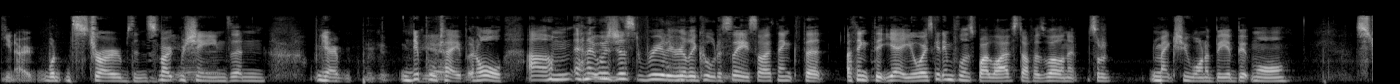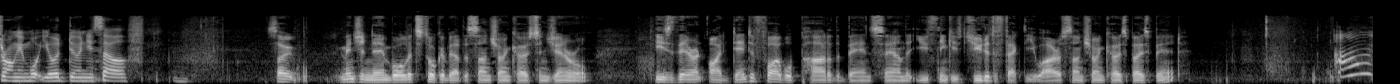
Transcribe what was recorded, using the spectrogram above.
you know, what, strobes and smoke machines and, you know, nipple yeah. tape and all. Um, and it was just really, really cool to see. So I think that, I think that, yeah, you always get influenced by live stuff as well, and it sort of makes you want to be a bit more strong in what you're doing yourself. So, mention Nambour. Let's talk about the Sunshine Coast in general. Is there an identifiable part of the band's sound that you think is due to the fact that you are a Sunshine Coast based band? Um,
